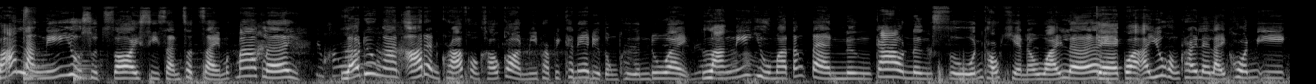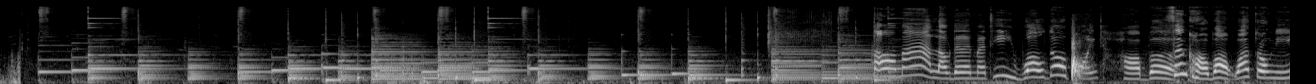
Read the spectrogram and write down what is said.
บ้านหลังนี้อยู่สุดซอยสีสันสดใสมาก ๆ เลย แล้วดูงานอาร์ตแอนด์คราฟของเขาก่อนมีพระพิคเนตอยู่ตรงพื้นด้วย หลังนี้อยู่มาตั้งแต่ 1910 เขาเขียนเอาไว้เลย แก่กว่าอายุของใครหลาย ๆ คนอีก เราเดินมาที่ Waldo Point Harbor ซึ่งขอบอกว่าตรงนี้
